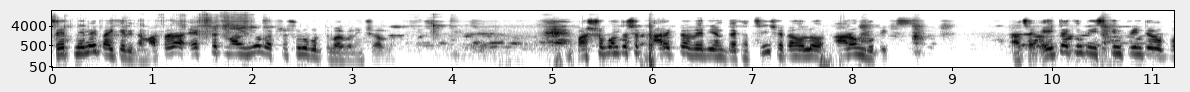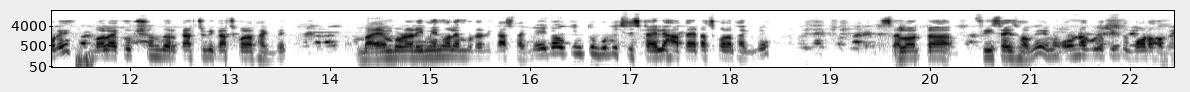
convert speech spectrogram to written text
সেট নিলেই পাইকারি দাম। আপনারা এক সেট মাল নিয়েও ব্যবসা শুরু করতে পারবেন ইনশাল্লাহ পাঁচশো পঞ্চাশের আরেকটা ভেরিয়েন্ট দেখাচ্ছি, সেটা হলো আরং বুটিক্স আচ্ছা এইটা কিন্তু স্ক্রিন প্রিন্টের উপরে গলায় খুব সুন্দর কারচুপি কাজ করা থাকবে বা এমব্রয়ডারি ম্যানুয়াল এমব্রয়ডারি কাজ থাকবে। এটাও কিন্তু বুটিক্স স্টাইলে হাতে অ্যাটাচ করা থাকবে। সালোয়ারটা ফ্রি সাইজ হবে এবং ওড়নাগুলো কিন্তু বড় হবে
